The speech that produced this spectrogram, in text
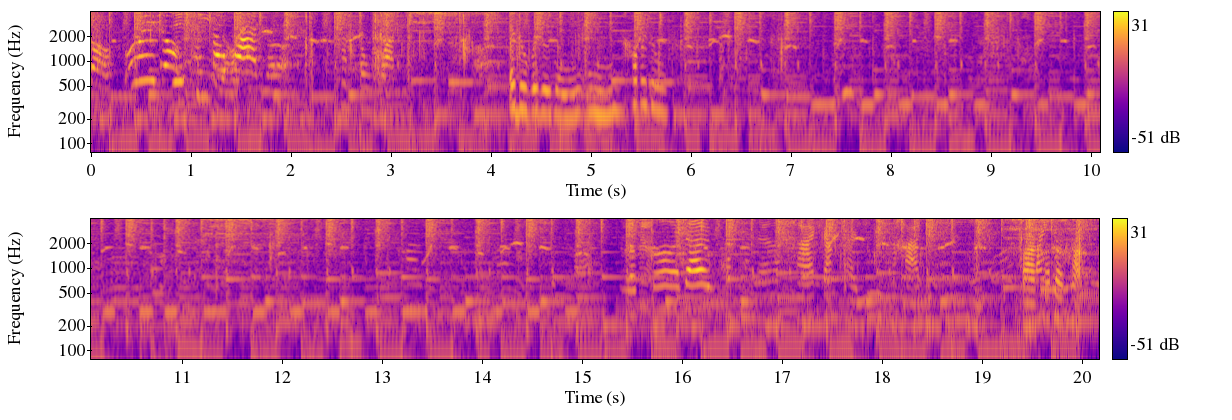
ดอกเอ้ยดอกทานตะวันทานตะวัน ไปดูไปดูตรงนี้อืมเข้าไปดู แล้วก็ได้พบแล้วนะคะ การถ่ายรูปนะคะดีดีปลาเข้าไปค่ะ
